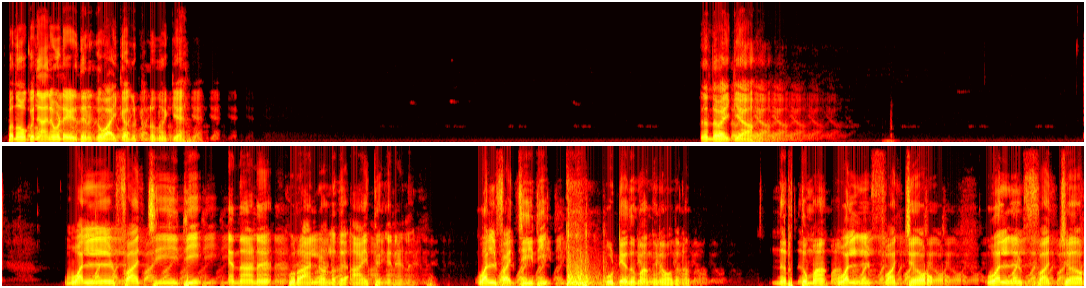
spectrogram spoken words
ഇപ്പൊ നോക്ക് ഞാനിവിടെ എഴുതി എനിക്ക് വായിക്കാൻ കിട്ടുന്നുണ്ടോ നോക്കിയേ? എന്താ വായിക്ക? വൽ എന്നാണ് ഖുറാനിലുള്ളത് ആയത്ത് ഇങ്ങനെയാണ്. വൽ ഫജിരി. കൂട്ടിയതും അങ്ങനെ ഓതണം. നിർത്തുമ. വൽ ഫജർ. വൽ ഫജർ.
